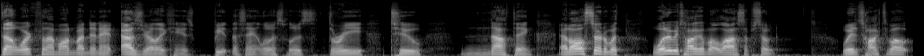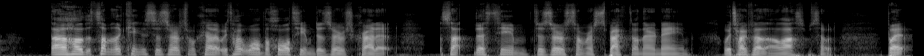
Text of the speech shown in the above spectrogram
don't work for them on Monday night as your LA Kings beat the St. Louis Blues 3 2 nothing. It all started with what did we talk about last episode? we talked about uh, how some of the Kings deserve some credit. We talked well, the whole team deserves credit. So, this team deserves some respect on their name. We talked about that in the last episode, but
